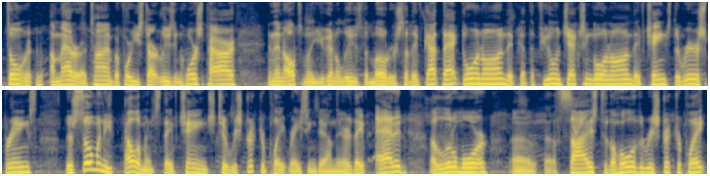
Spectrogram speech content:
it's only a matter of time before you start losing horsepower and then ultimately you're going to lose the motor. So they've got that going on. They've got the fuel injection going on. They've changed the rear springs. There's so many elements they've changed to restrictor plate racing down there. They've added a little more uh, size to the whole of the restrictor plate.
